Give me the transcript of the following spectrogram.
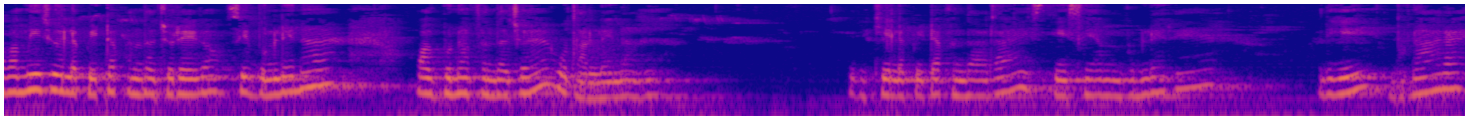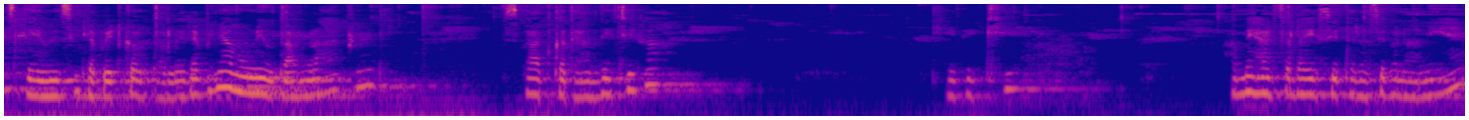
अब हमें जो लपेटा फंदा जो रहेगा उसे बुन लेना है और बुना फंदा जो है उतार लेना है। देखिए, लपेटा फंदा रहा है, इसलिए इसे हम बुन ले रहे हैं। और ये बुना रहा है, इसलिए हम इसे लपेट कर उतार ले रहे हैं। बिना उन्हें उतारना है फ्रेंड इस बात का ध्यान दीजिएगा। ये देखिए, हमें हर सलाई इसी तरह से बनानी है।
